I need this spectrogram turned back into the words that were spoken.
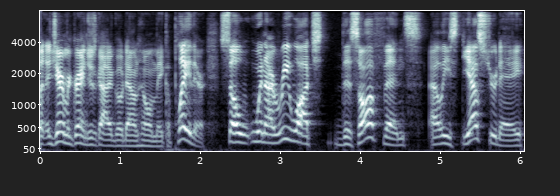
But Jerami Grant just got to go downhill and make a play there. So when I rewatched this offense, at least yesterday,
